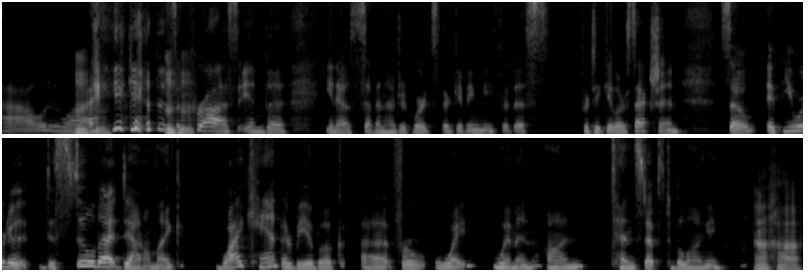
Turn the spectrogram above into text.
how do i mm-hmm. get this mm-hmm. across in the you know 700 words they're giving me for this particular section? So if you were to distill that down like why can't there be a book uh, for white women on 10 steps to belonging? Uh-huh.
